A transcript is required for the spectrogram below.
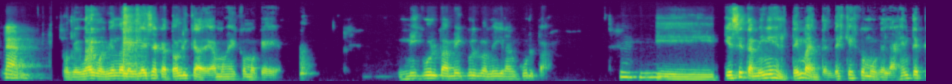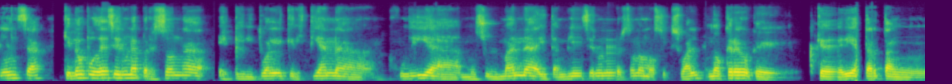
Claro. Porque igual volviendo a la iglesia católica, digamos, es como que mi culpa, mi culpa, mi gran culpa. Uh -huh. y, y, ese también es el tema, ¿entendés? Que es como que la gente piensa que no puede ser una persona espiritual cristiana judía, musulmana y también ser una persona homosexual, no creo que, que debería estar tan...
